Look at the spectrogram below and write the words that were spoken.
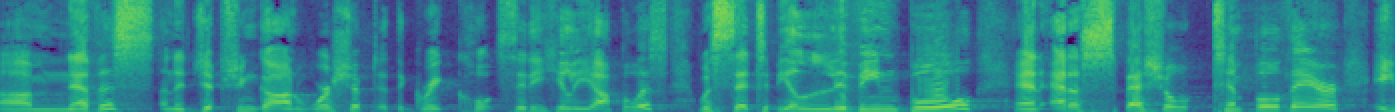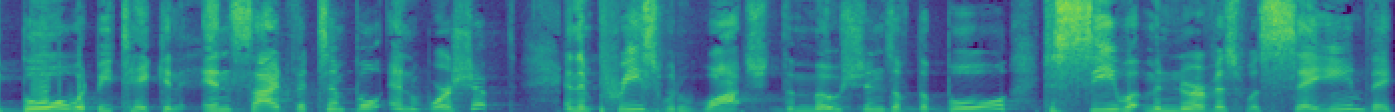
Um, Mnevis, an Egyptian god worshipped at the great cult city Heliopolis, was said to be a living bull, and at a special temple there, a bull would be taken inside the temple and worshiped. And then priests would watch the motions of the bull to see what Mnevis was saying. They,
